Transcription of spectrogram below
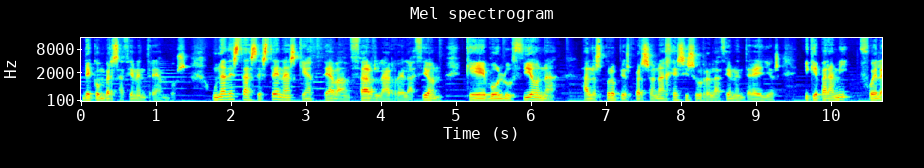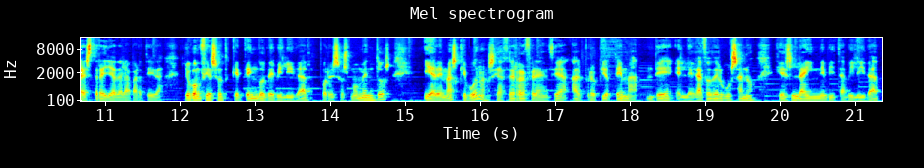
de conversación entre ambos. Una de estas escenas que hace avanzar la relación, que evoluciona a los propios personajes y su relación entre ellos, y que para mí fue la estrella de la partida. Yo confieso que tengo debilidad por esos momentos y además que bueno, se hace referencia al propio tema de El legado del gusano, que es la inevitabilidad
